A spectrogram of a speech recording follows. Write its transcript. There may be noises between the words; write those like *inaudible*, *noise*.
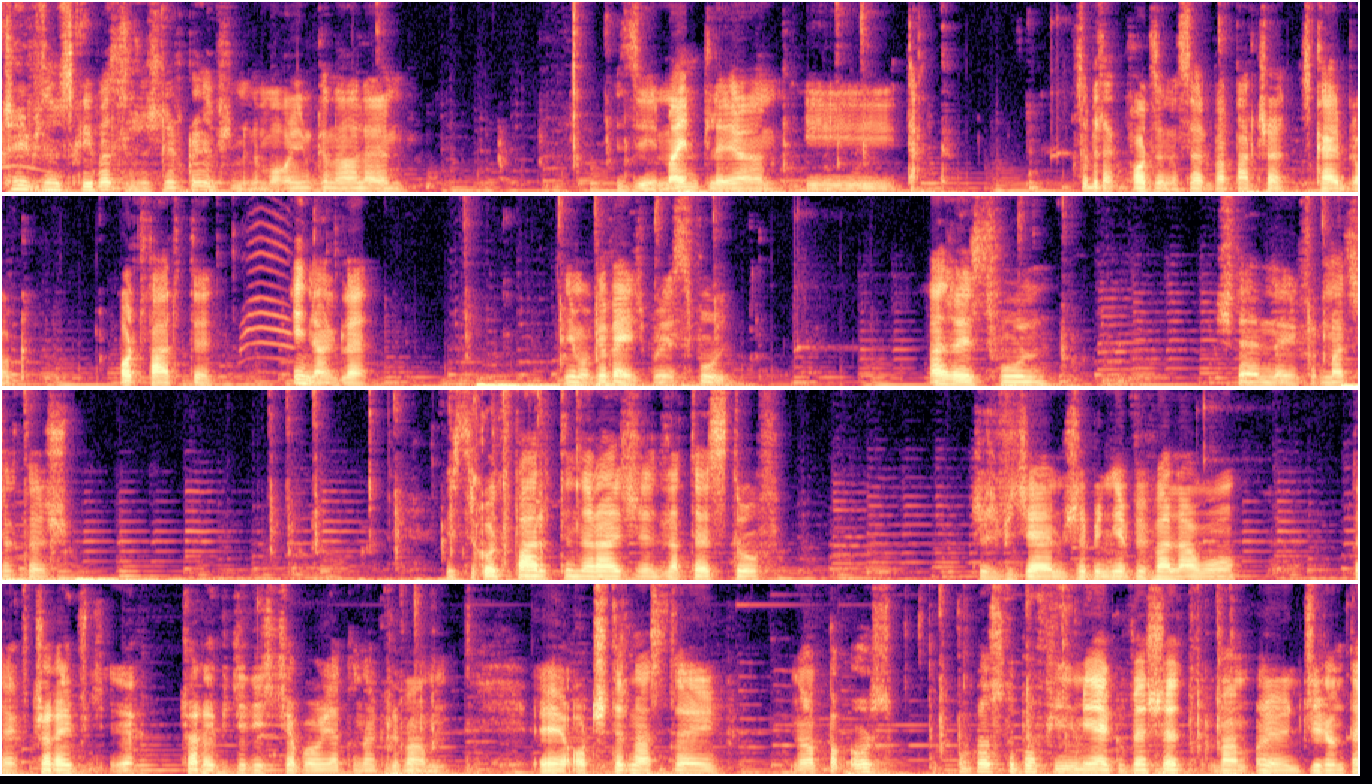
Cześć, witam wszystkich bardzo serdecznie w kolejnym filmie na moim kanale z Mindplayem i tak. Sobie tak wchodzę na serwer, patrzę, Skyblock otwarty i nagle nie mogę wejść, bo jest full. A że jest full, czytałem na informacjach też. Jest tylko otwarty na razie dla testów. Przecież widziałem, żeby nie wywalało tak jak wczoraj, jak wczoraj widzieliście, bo ja to nagrywam y, o 14. No po, po, prostu po filmie, jak wyszedł wam y, 9,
